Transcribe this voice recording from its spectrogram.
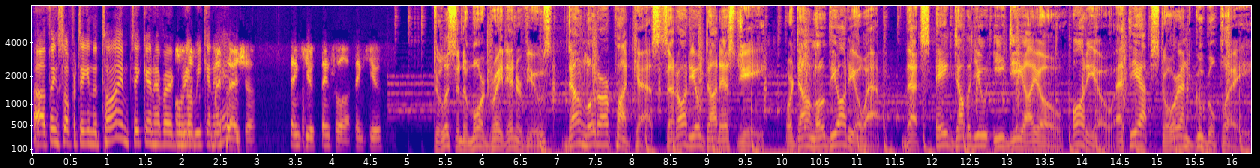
Uh, thanks a lot for taking the time. Take care and have a Oh, great no, weekend my ahead. pleasure. Thank you. Thanks a lot. Thank you. To listen to more great interviews, download our podcasts at awedio.sg or download the Awedio app. That's A W E D I O, Awedio at the App Store and Google Play.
